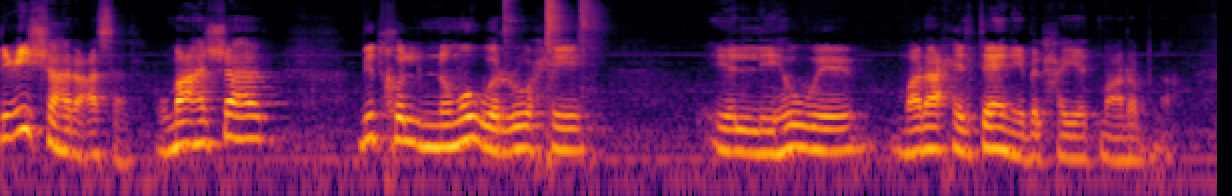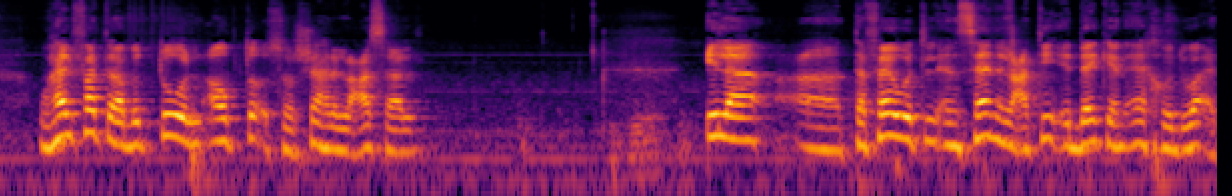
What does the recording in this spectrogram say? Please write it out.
بيعيش شهر عسل. ومع هالشهر بيدخل النمو الروحي اللي هو مراحل تانية بالحياة مع ربنا. وهالفترة بتطول أو بتقصر شهر العسل إلى آه، تفاوت الإنسان العتيق قد كان أخذ وقت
